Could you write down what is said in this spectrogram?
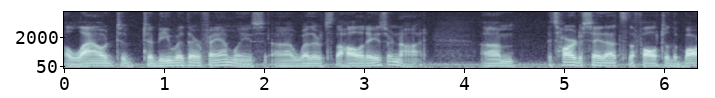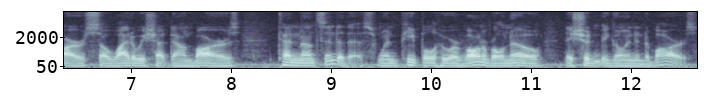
allowed to, to be with their families, uh, whether it's the holidays or not, um, it's hard to say that's the fault of the bars, so why do we shut down bars? 10 months into this when people who are vulnerable know they shouldn't be going into bars.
